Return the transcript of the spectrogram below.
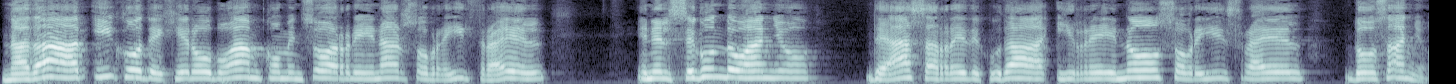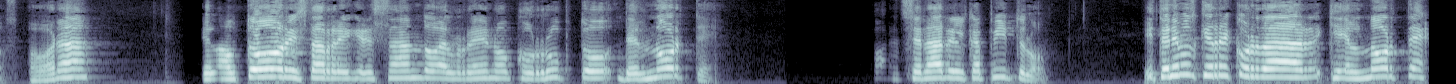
Nadab, hijo de Jeroboam, comenzó a reinar sobre Israel en el segundo año de Asa, rey de Judá, y reinó sobre Israel dos años. Ahora, el autor está regresando al reino corrupto del norte cerrar el capítulo. Y tenemos que recordar que el norte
